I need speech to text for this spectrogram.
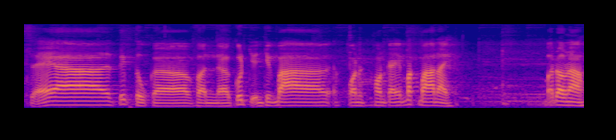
sẽ à, tiếp tục à, phần à, cốt truyện chương 3 con con cái bắc 3 này. Bắt đầu nào.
